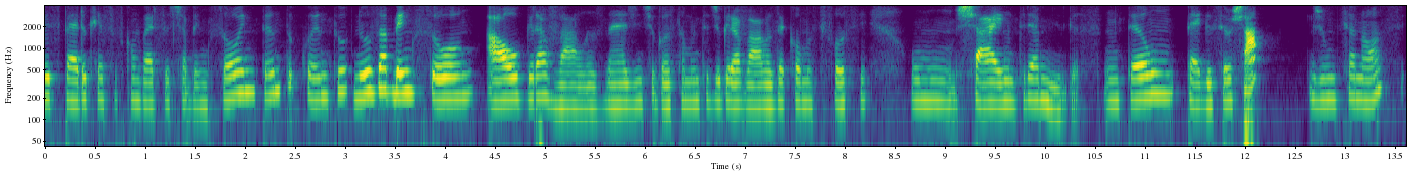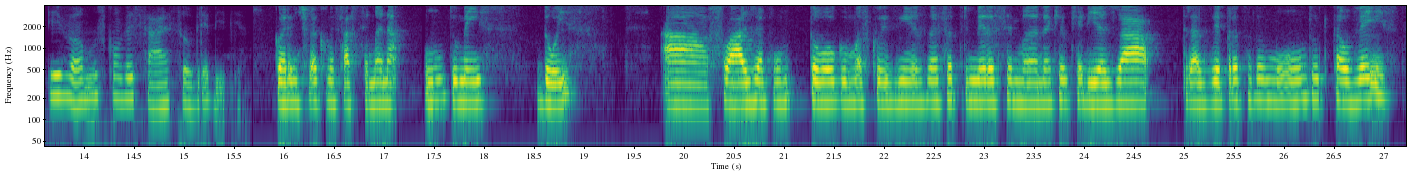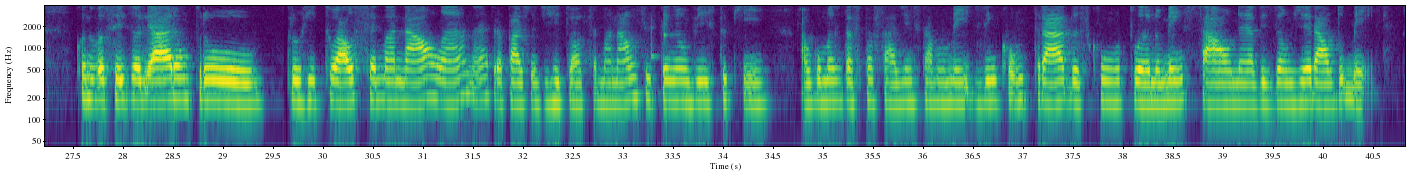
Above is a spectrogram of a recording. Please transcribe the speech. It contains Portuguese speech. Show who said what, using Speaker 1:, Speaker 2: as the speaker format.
Speaker 1: Eu espero que essas conversas te abençoem tanto quanto nos abençoam ao gravá-las, né? A gente gosta muito de gravá-las, é como se fosse um chá entre amigas. Então, pegue o seu chá, junte-se a nós e vamos conversar sobre a Bíblia.
Speaker 2: Agora a gente vai começar a semana 1 do mês 2. A Flá já apontou algumas coisinhas nessa primeira semana que eu queria já trazer para todo mundo, que talvez quando vocês olharam para o para o ritual semanal lá, né, para a página de ritual semanal, vocês tenham visto que algumas das passagens estavam meio desencontradas com o plano mensal, né, a visão geral do mês.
